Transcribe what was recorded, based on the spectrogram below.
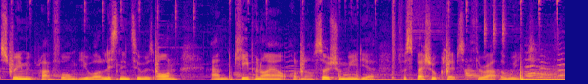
streaming platform you are listening to us on and keep an eye out on our social media for special clips throughout the week.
